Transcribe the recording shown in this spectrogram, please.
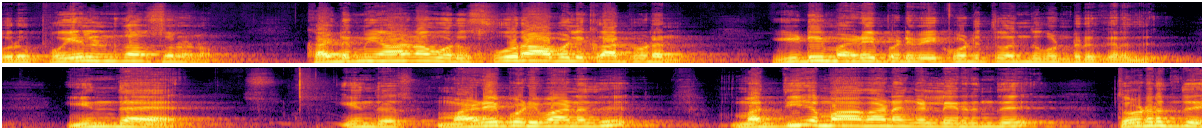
ஒரு புயல்னு தான் சொல்லணும். கடுமையான ஒரு சூறாவளி காற்றுடன் இடி மழைப்பொழிவை கொடுத்து வந்து கொண்டிருக்கிறது. இந்த இந்த மழைப்பொடிவானது மத்திய மாகாணங்களிலிருந்து தொடர்ந்து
